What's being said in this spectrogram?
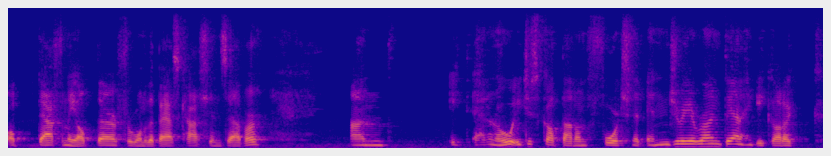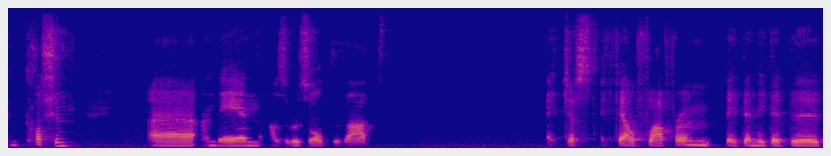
Up definitely up there for one of the best cash-ins ever. And he, I don't know. He just got that unfortunate injury around then. I think he got a concussion. Uh, and then as a result of that, it just it fell flat for him. They, then they did the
